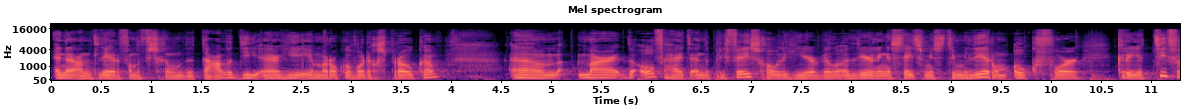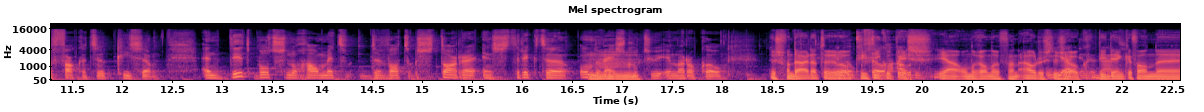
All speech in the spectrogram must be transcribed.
En aan het leren van de verschillende talen die er hier in Marokko worden gesproken. Um, maar de overheid en de privéscholen hier willen leerlingen steeds meer stimuleren om ook voor creatieve vakken te kiezen. En dit botst nogal met de wat starre en strikte onderwijscultuur in Marokko. Dus vandaar dat er wel kritiek op is. Ja, onder andere van ouders dus ja, ook. Inderdaad. Die denken van, uh,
